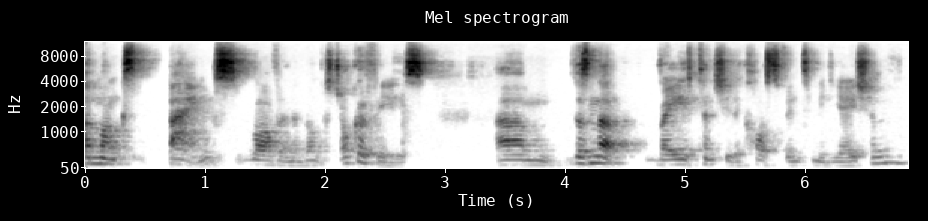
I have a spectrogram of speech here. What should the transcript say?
amongst banks rather than amongst geographies. Um, doesn't that raise potentially the cost of intermediation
